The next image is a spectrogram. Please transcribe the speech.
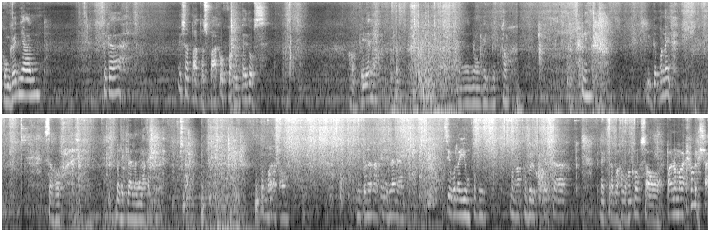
Kung ganyan. Saka, May sapatos pa ako, 42. Okay, yan. Ayan yung helmet ko. Ayan. Mo na yun. So, balik na lang natin. Ito mga to. Dito na natin ilagay. Kasi wala yung pubil. Mga pubil ko sa pinagtrabahoan ko. So, paano mga kabalisa?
